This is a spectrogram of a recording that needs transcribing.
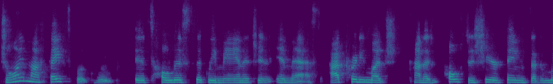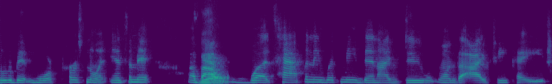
join my Facebook group. It's Holistically Managing MS. I pretty much kind of post and share things that are a little bit more personal and intimate about yeah. what's happening with me than I do on the IG page.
